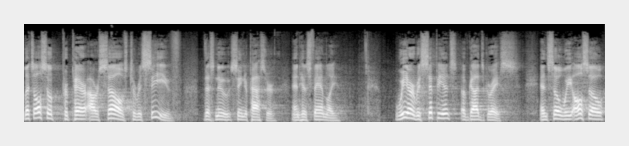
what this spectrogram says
let's also prepare ourselves to receive this new senior pastor and his family. We are recipients of God's grace. And so we also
